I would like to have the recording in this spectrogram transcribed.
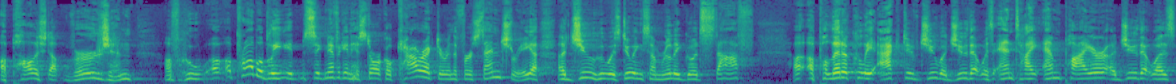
a polished up version of who, a, a probably significant historical character in the first century, a, a Jew who was doing some really good stuff, a, a politically active Jew, a Jew that was anti empire, a Jew that was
